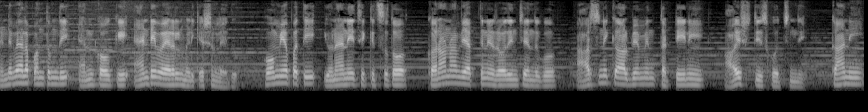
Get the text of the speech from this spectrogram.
రెండు వేల పంతొమ్మిది ఎన్కోకి యాంటీవైరల్ మెడికేషన్ లేదు. హోమియోపతి యునానీ చికిత్సతో కరోనా వ్యాప్తిని నిరోధించేందుకు ఆర్సనిక్ ఆల్బ్యూమిన్ థర్టీని ఆయుష్ తీసుకొచ్చింది. కానీ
